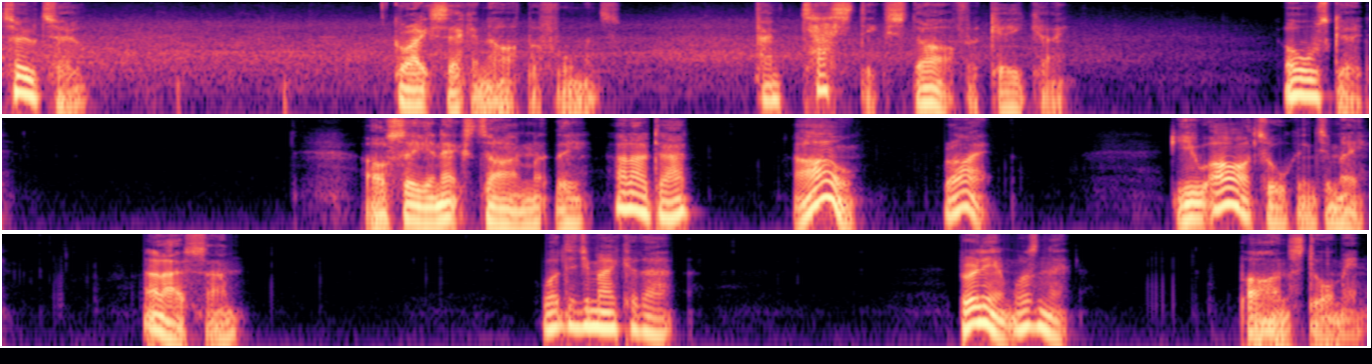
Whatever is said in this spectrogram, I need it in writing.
2 2. Great second half performance. Fantastic start for Quique. All's good. I'll see you next time at the. Hello, Dad. Oh, right. You are talking to me. Hello, son. What did you make of that? Brilliant, wasn't it? Barnstorming.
